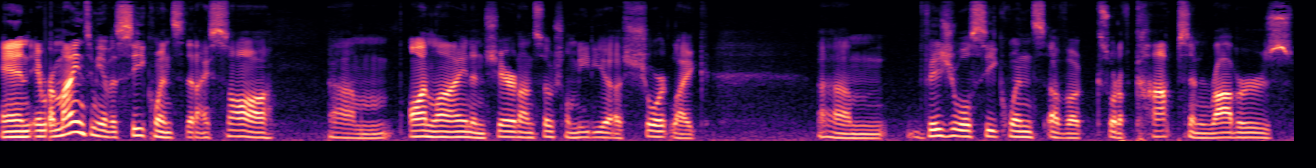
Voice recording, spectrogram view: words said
And it reminds me of a sequence that I saw um, online and shared on social media, a short, like, um, visual sequence of a sort of cops and robbers.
